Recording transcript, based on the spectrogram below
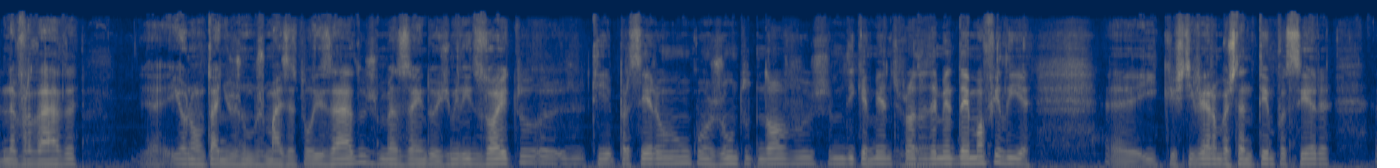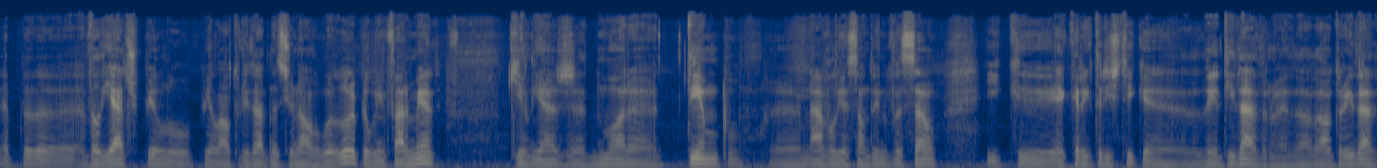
na verdade, eu não tenho os números mais atualizados, mas em 2018 apareceram um conjunto de novos medicamentos para o tratamento da hemofilia e que estiveram bastante tempo a ser avaliados pelo, pela Autoridade Nacional Reguladora, pelo Infarmed, que aliás demora tempo uh, na avaliação da inovação e que é característica da entidade, não é? da, da autoridade,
